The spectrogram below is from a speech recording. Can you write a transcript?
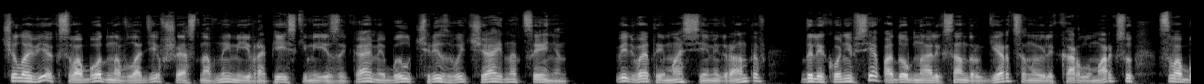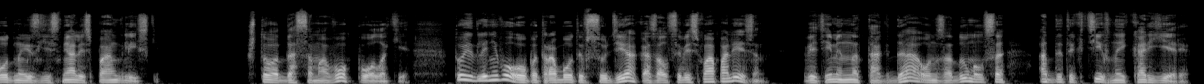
человек, свободно владевший основными европейскими языками, был чрезвычайно ценен. Ведь в этой массе эмигрантов далеко не все, подобно Александру Герцену или Карлу Марксу, свободно изъяснялись по-английски. Что до самого Полоки, то и для него опыт работы в суде оказался весьма полезен, ведь именно тогда он задумался о детективной карьере.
